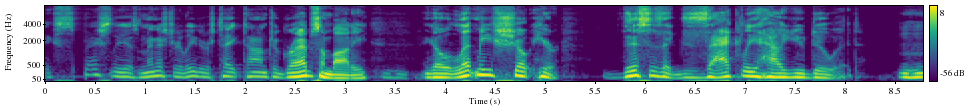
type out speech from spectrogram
especially as ministry leaders, take time to grab somebody and go, "Let me show here. This is exactly how you do it. Mm-hmm.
